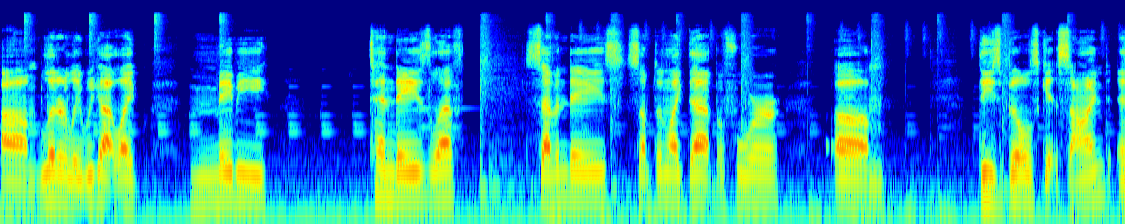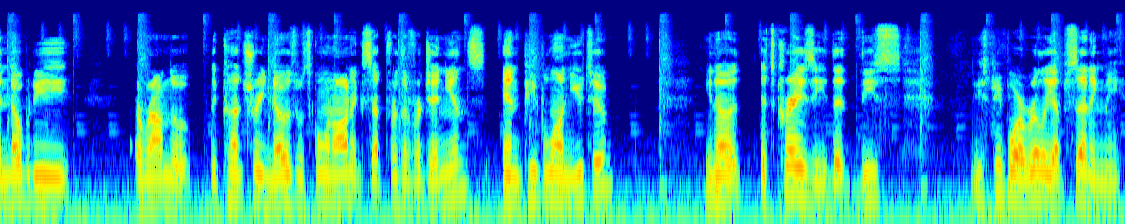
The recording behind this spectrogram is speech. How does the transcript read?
Um, literally, we got like maybe 10 days left, 7 days, something like that, before um, these bills get signed, and nobody around the, the country knows what's going on except for the Virginians and people on YouTube. You know, it, it's crazy that these these people are really upsetting me.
